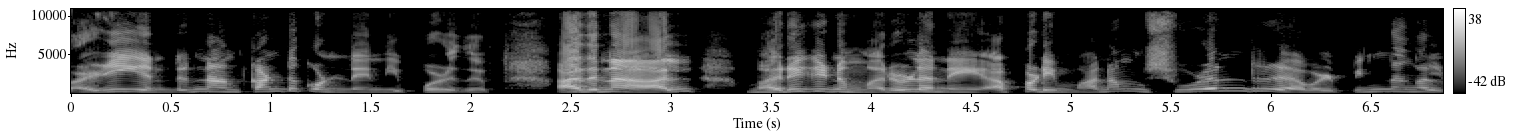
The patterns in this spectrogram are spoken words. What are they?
வழி என்று நான் கண்டு கொண்டேன் இப்பொழுது. அதனால் மருகிடும் மருளனை அப்படி மனம் சுழன்று அவள் பின்னங்கள்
